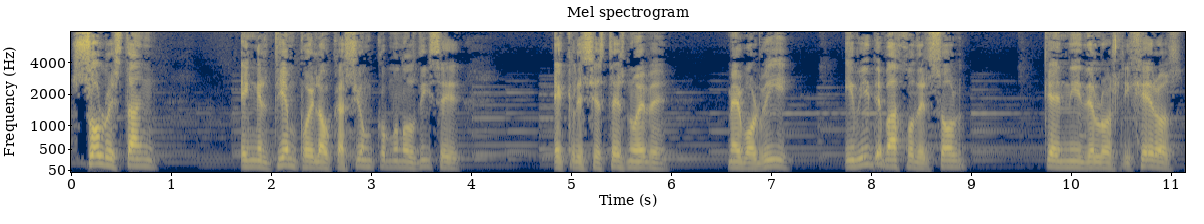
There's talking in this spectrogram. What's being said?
solo están en el tiempo y la ocasión, como nos dice Eclesiastés 9, me volví y vi debajo del sol que ni de los ligeros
